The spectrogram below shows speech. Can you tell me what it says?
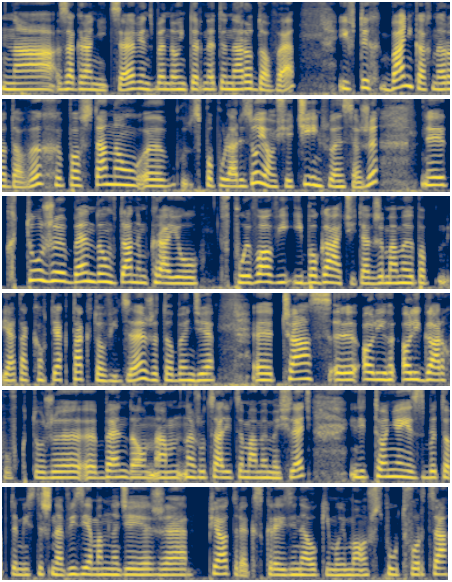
na zagranicę, więc będą internety narodowe i w tych bańkach narodowych powstaną, e, spopularyzują się ci influencerzy, e, którzy będą w danym kraju wpływowi i bogaci. Także mamy, ja tak, jak tak to widzę, że to będzie e, czas oligarchów, którzy będą nam narzucali, co mamy myśleć. I to nie jest zbyt optymistyczna wizja. Mam nadzieję, że Piotrek z Crazy Nauki, mój mąż, współtwórca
